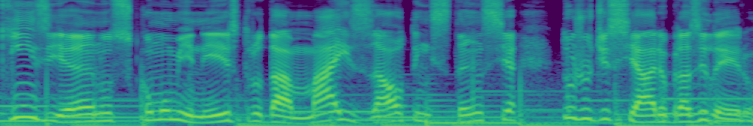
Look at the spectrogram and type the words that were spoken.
15 anos como ministro da mais alta instância do judiciário brasileiro.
